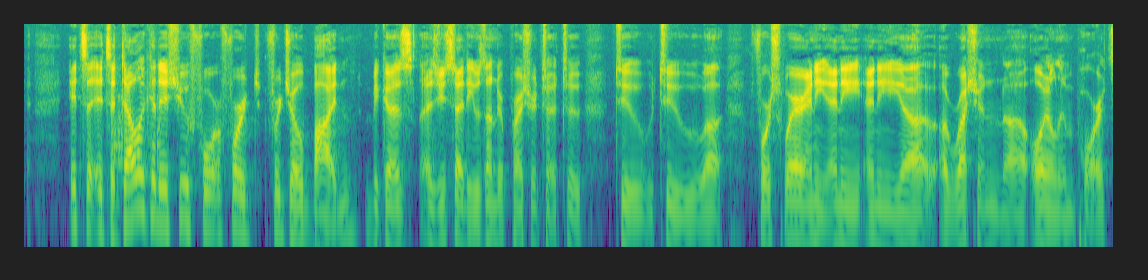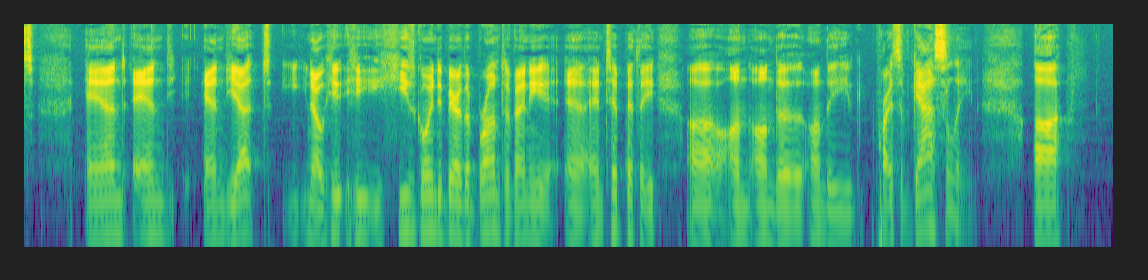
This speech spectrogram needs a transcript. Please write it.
it's a it's a delicate issue for for for Joe Biden because, as you said, he was under pressure to to to to uh, forswear any any any uh, Russian uh, oil imports, and and and yet you know he, he he's going to bear the brunt of any uh, antipathy uh, on on the on the price of gasoline. Uh,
